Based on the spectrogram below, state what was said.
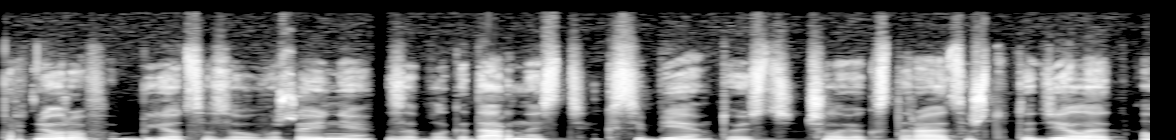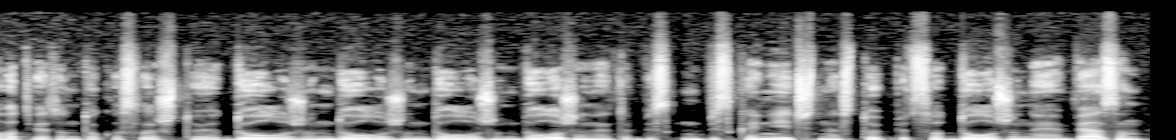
партнеров бьется за уважение, за благодарность к себе. То есть человек старается, что-то делает, а в ответ он только слышит, что я должен, должен, должен, должен. Это бесконечное сто пятьсот должен и обязан.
